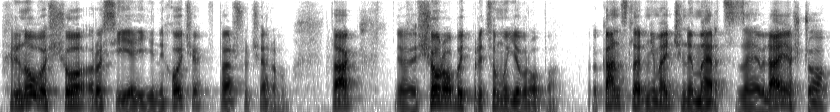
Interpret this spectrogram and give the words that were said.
Хріново, що Росія її не хоче в першу чергу. Так, Е, що робить при цьому Європа? Канцлер Німеччини Мерц заявляє, що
